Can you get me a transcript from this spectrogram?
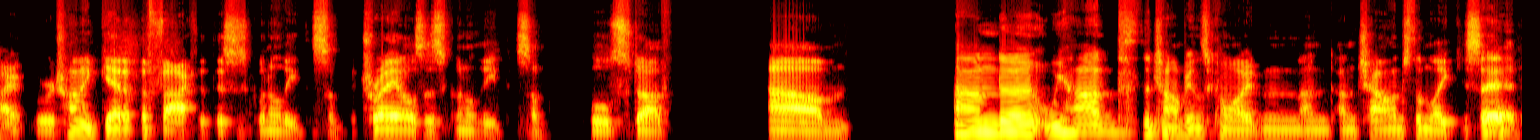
right? We were trying to get at the fact that this is going to lead to some betrayals. This is going to lead to some cool stuff. Um, and uh, we had the champions come out and, and and challenge them, like you said,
